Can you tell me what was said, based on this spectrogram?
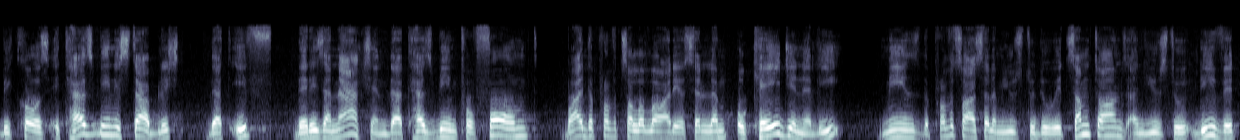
because it has been established that if there is an action that has been performed by the Prophet ﷺ occasionally, means the Prophet ﷺ used to do it sometimes and used to leave it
